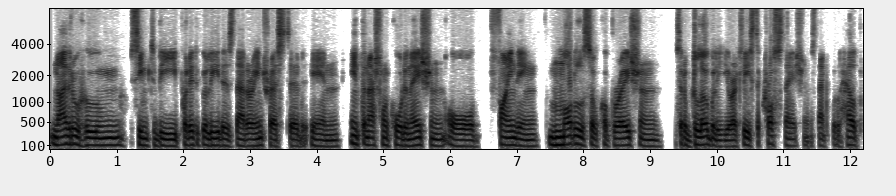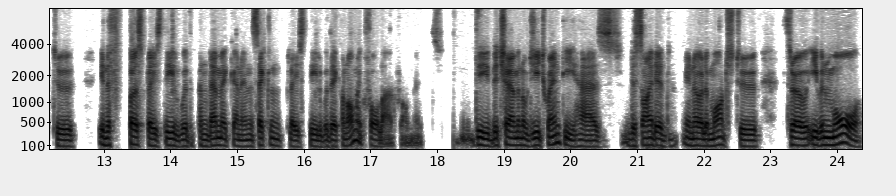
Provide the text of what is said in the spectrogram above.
neither of whom seem to be political leaders that are interested in international coordination or finding models of cooperation sort of globally or at least across nations that will help to in the first place deal with the pandemic and in the second place deal with the economic fallout from it the the chairman of G20 has decided in early March to throw even more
